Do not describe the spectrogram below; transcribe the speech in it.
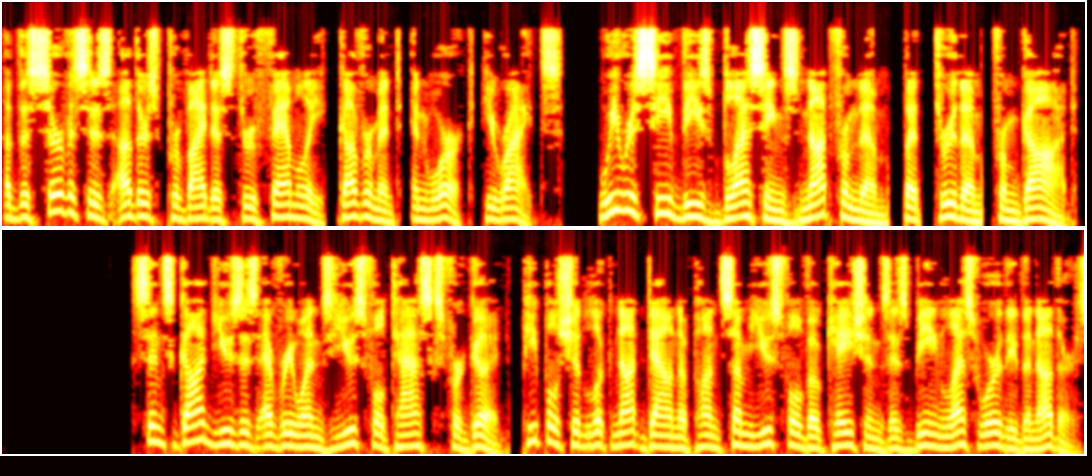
Of the services others provide us through family, government, and work, he writes, "...we receive these blessings not from them, but, through them, from God." Since God uses everyone's useful tasks for good, people should look not down upon some useful vocations as being less worthy than others.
